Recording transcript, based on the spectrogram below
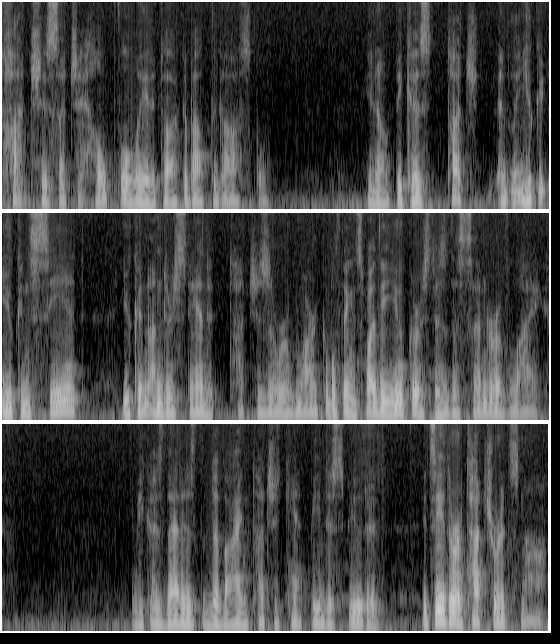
touch is such a helpful way to talk about the gospel. You know, because touch, you you can see it, you can understand it. Touch is a remarkable thing. It's why the Eucharist is the center of life. Because that is the divine touch. It can't be disputed. It's either a touch or it's not.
